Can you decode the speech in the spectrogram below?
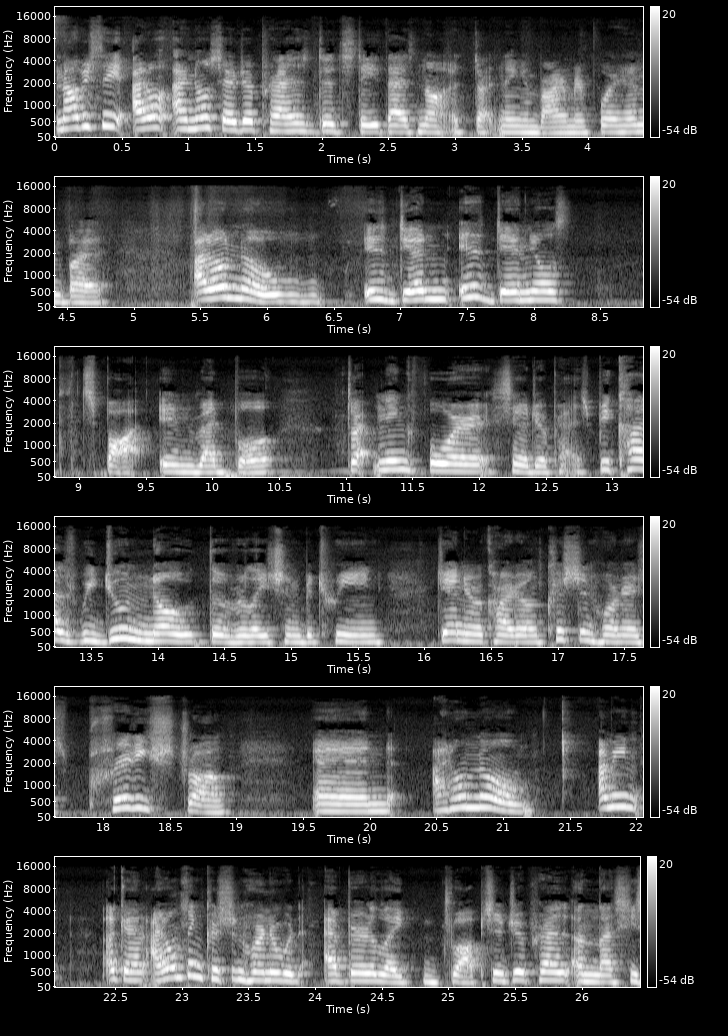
and obviously, I don't. I know Sergio Perez did state that it's not a threatening environment for him, but I don't know. Is Dan is Daniel's spot in Red Bull threatening for Sergio Perez? Because we do know the relation between Daniel Ricciardo and Christian Horner is pretty strong, and I don't know. I mean, again, I don't think Christian Horner would ever like drop Sergio Perez unless he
